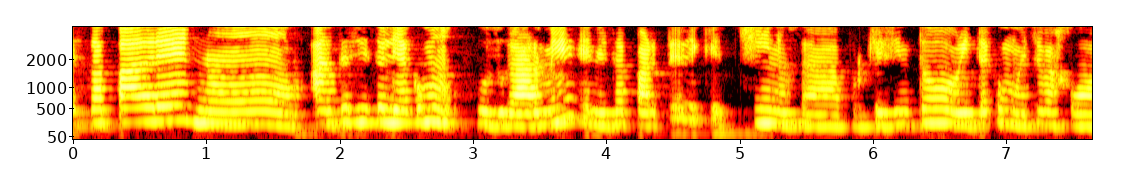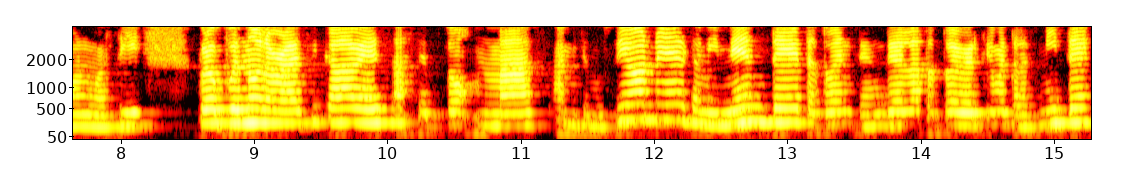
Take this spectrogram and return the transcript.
está padre, no, antes sí solía como juzgarme en esa parte de que chin, o sea, porque siento ahorita como ese bajón o así. Pero pues no, la verdad es que cada vez acepto más a mis emociones, a mi mente, trato de entenderla, trato de ver qué me transmite.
